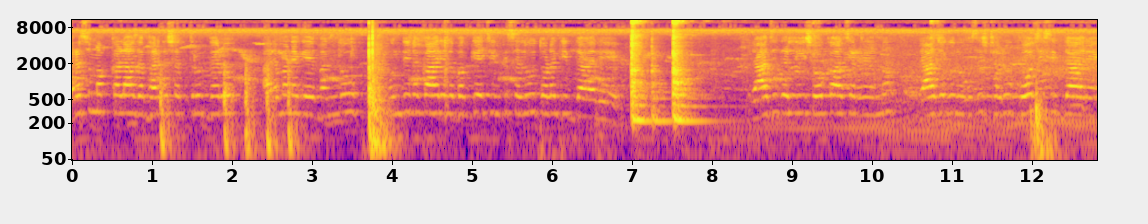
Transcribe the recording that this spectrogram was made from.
ಅರಸು ಮಕ್ಕಳಾದ ಭರತ ಶತ್ರುಘ್ನರು ಅರಮನೆಗೆ ಬಂದು ಮುಂದಿನ ಕಾರ್ಯದ ಬಗ್ಗೆ ಚಿಂತಿಸಲು ತೊಡಗಿದ್ದಾರೆ. ರಾಜ್ಯದಲ್ಲಿ ಶೋಕಾಚರಣೆಯನ್ನು ರಾಜಗುರು ವಸಿಷ್ಠರು ಘೋಷಿಸಿದ್ದಾರೆ.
